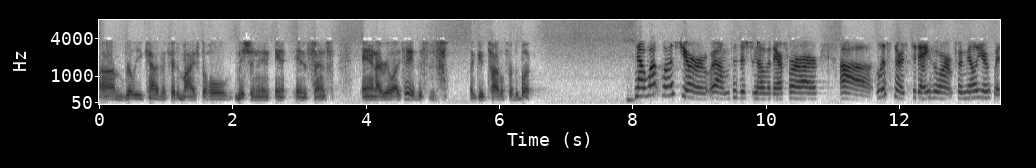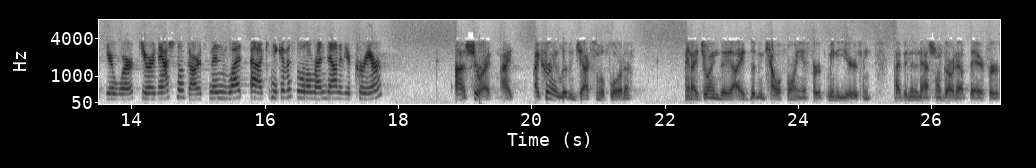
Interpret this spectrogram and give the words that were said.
um, really kind of epitomized the whole mission in, in, in a sense. And I realized, hey, this is a good title for the book. Now, what was your um, position over there for our uh, listeners today who aren't familiar with your work? You're a National Guardsman. What uh, can you give us a little rundown of your career? Uh, sure. I, I I currently live in Jacksonville, Florida, and I joined the. I lived in California for many years, and I've been in the National Guard out there for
